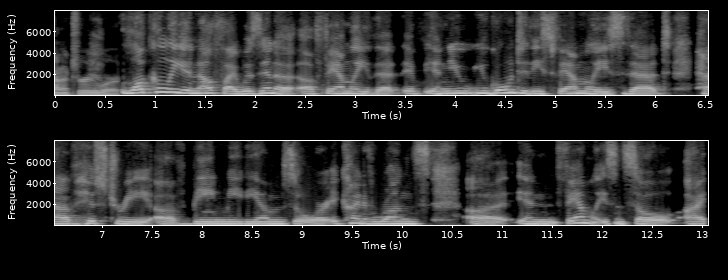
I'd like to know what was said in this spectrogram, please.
kind of true or? Luckily enough i was in a, a family that and you you go into these families that have history of being mediums or it kind of runs uh, in families. And so i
